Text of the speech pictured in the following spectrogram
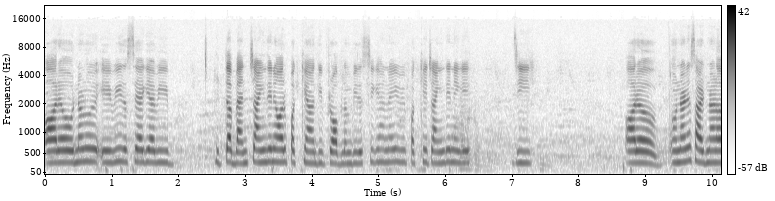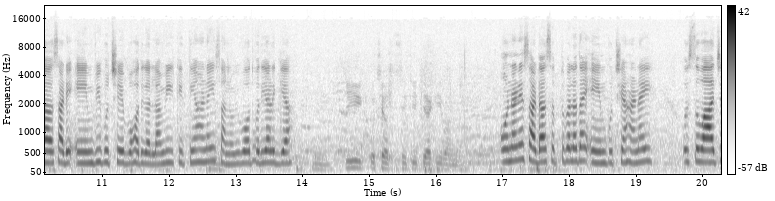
ਔਰ ਉਹਨਾਂ ਨੂੰ ਇਹ ਵੀ ਦੱਸਿਆ ਗਿਆ ਵੀ ਇੱਕ ਤਾਂ ਬੈਂਚ ਚਾਹੀਦੇ ਨੇ ਔਰ ਪੱਖਿਆਂ ਦੀ ਪ੍ਰੋਬਲਮ ਵੀ ਦੱਸੀ ਗਈ ਹੈ ਨਾ ਜੀ ਵੀ ਪੱਖੇ ਚਾਹੀਦੇ ਨੇਗੇ। ਜੀ। ਔਰ ਉਹਨਾਂ ਨੇ ਸਾਡੇ ਨਾਲ ਸਾਡੇ ਏਮ ਵੀ ਪੁੱਛੇ ਬਹੁਤ ਗੱਲਾਂ ਵੀ ਕੀਤੀਆਂ ਹਨ ਜੀ ਸਾਨੂੰ ਵੀ ਬਹੁਤ ਵਧੀਆ ਲੱਗਿਆ। ਕੀ ਪੁੱਛਿਆ ਤੁਸੀਂ ਕੀ ਕਿਹਾ ਕੀ ਬਣਨਾ? ਉਹਨਾਂ ਨੇ ਸਾਡਾ ਸਭ ਤੋਂ ਪਹਿਲਾਂ ਤਾਂ ਏਮ ਪੁੱਛਿਆ ਹੈ ਨਾ ਜੀ। ਉਸ ਤੋਂ ਬਾਅਦ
